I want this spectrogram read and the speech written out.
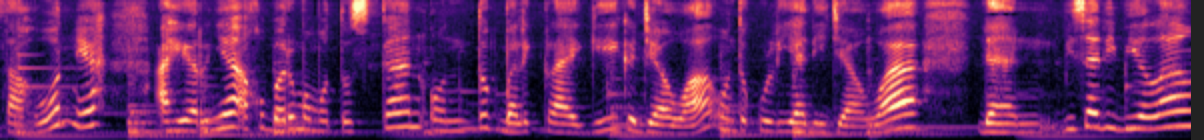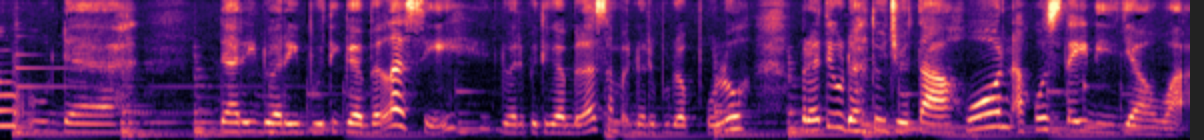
tahun ya akhirnya aku baru memutuskan untuk balik lagi ke Jawa untuk kuliah di Jawa. Dan bisa dibilang udah dari 2013 sih 2013 sampai 2020 berarti udah tujuh tahun aku stay di Jawa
